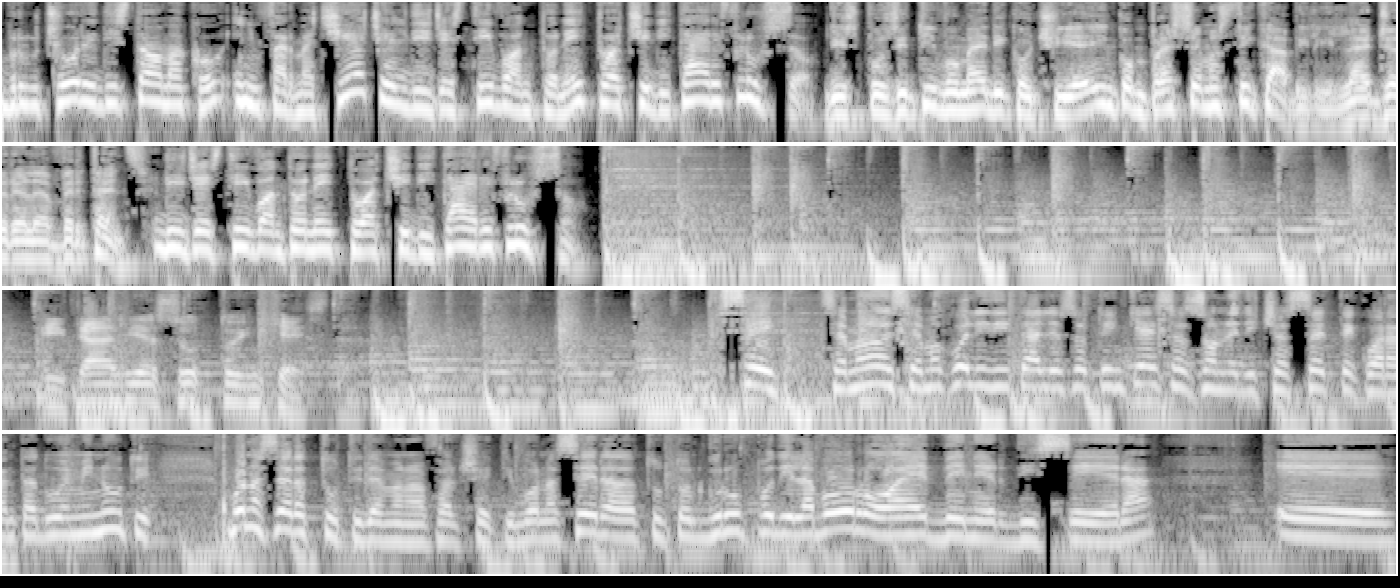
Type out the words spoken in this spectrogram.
Bruciore di stomaco? In farmacia c'è il digestivo Antonetto acidità e reflusso. Dispositivo medico CE in compresse masticabili. Leggere le avvertenze. Digestivo Antonetto acidità e reflusso. Italia sotto inchiesta. Sì, siamo noi, siamo quelli d'Italia sotto inchiesta, sono le 17.42 minuti. Buonasera a tutti da Emanuele Falcetti, buonasera da tutto il gruppo di lavoro, è venerdì sera e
